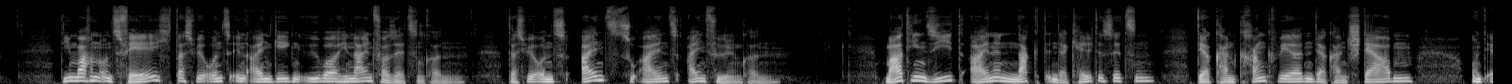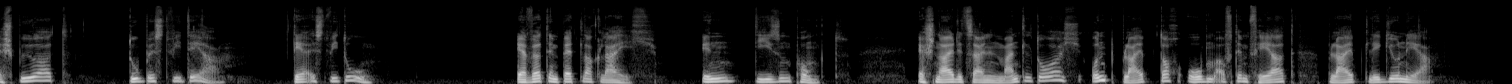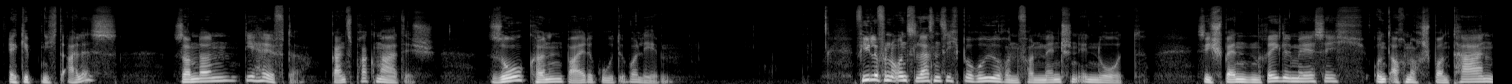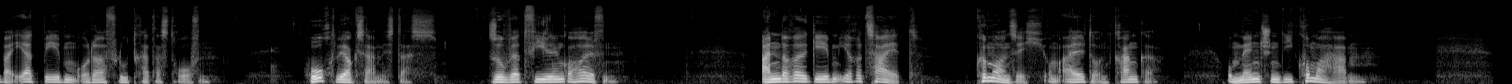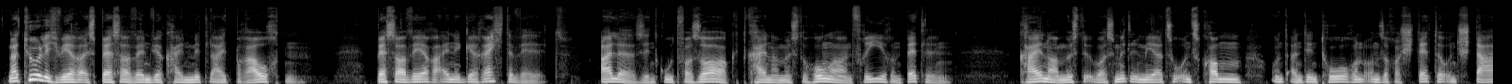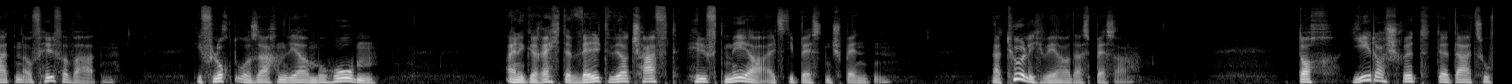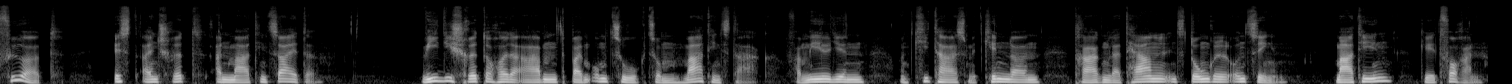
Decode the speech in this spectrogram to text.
Die machen uns fähig, dass wir uns in ein Gegenüber hineinversetzen können, dass wir uns eins zu eins einfühlen können. Martin sieht einen nackt in der Kälte sitzen, der kann krank werden, der kann sterben, und er spürt, du bist wie der, der ist wie du. Er wird dem Bettler gleich, in diesem Punkt. Er schneidet seinen Mantel durch und bleibt doch oben auf dem Pferd, bleibt Legionär. Er gibt nicht alles, sondern die Hälfte, ganz pragmatisch. So können beide gut überleben. Viele von uns lassen sich berühren von Menschen in Not. Sie spenden regelmäßig und auch noch spontan bei Erdbeben oder Flutkatastrophen. Hochwirksam ist das. So wird vielen geholfen. Andere geben ihre Zeit, kümmern sich um Alte und Kranke, um Menschen, die Kummer haben. Natürlich wäre es besser, wenn wir kein Mitleid brauchten, Besser wäre eine gerechte Welt. Alle sind gut versorgt, keiner müsste hungern, frieren, betteln. Keiner müsste übers Mittelmeer zu uns kommen und an den Toren unserer Städte und Staaten auf Hilfe warten. Die Fluchtursachen wären behoben. Eine gerechte Weltwirtschaft hilft mehr als die besten Spenden. Natürlich wäre das besser. Doch jeder Schritt, der dazu führt, ist ein Schritt an Martins Seite. Wie die Schritte heute Abend beim Umzug zum Martinstag. Familien und Kitas mit Kindern tragen Laternen ins Dunkel und singen. Martin geht voran.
